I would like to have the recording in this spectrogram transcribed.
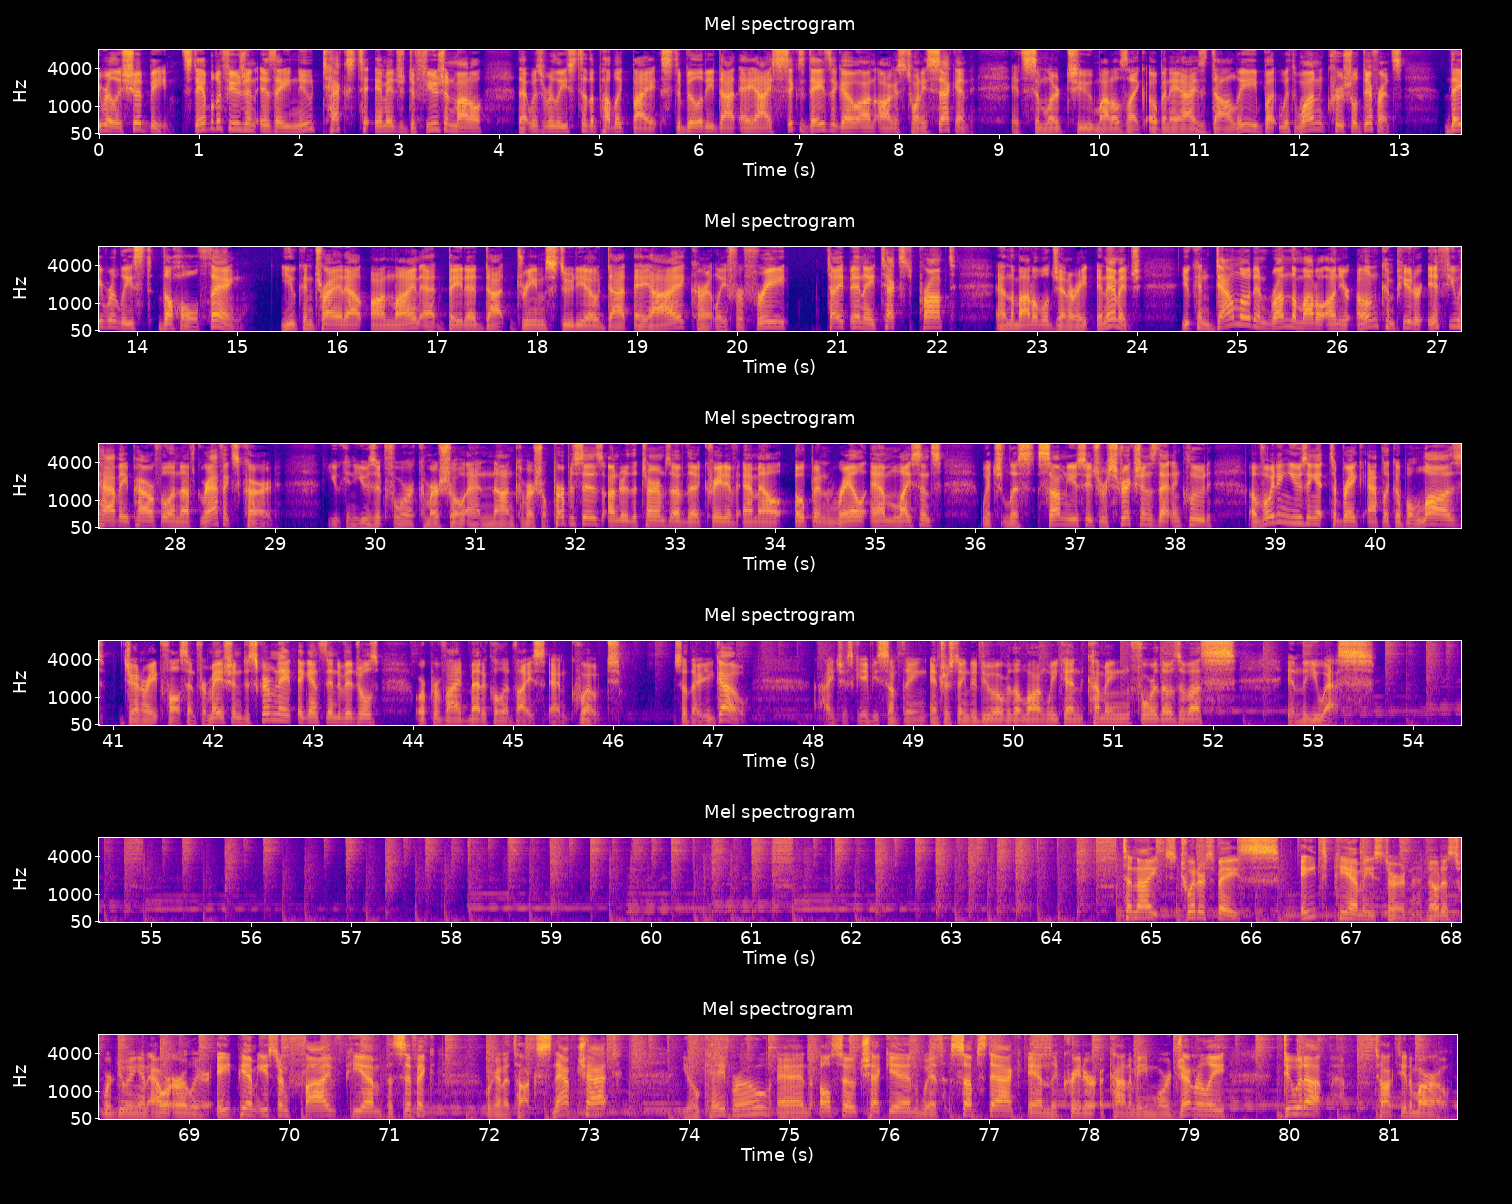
you really should be. Stable Diffusion is a new text to image diffusion model that was released to the public by Stability.ai six days ago on August 22nd. It's similar to models like OpenAI's DALL-E, but with one crucial difference. They released the whole thing. You can try it out online at beta.dreamstudio.ai, currently for free. Type in a text prompt, and the model will generate an image. You can download and run the model on your own computer if you have a powerful enough graphics card. You can use it for commercial and non commercial purposes under the terms of the Creative ML Open Rail M license, which lists some usage restrictions that include avoiding using it to break applicable laws, generate false information, discriminate against individuals, or provide medical advice. End quote. So there you go. I just gave you something interesting to do over the long weekend coming for those of us in the US. Tonight, Twitter Space, 8 p.m. Eastern. Notice we're doing an hour earlier. 8 p.m. Eastern, 5 p.m. Pacific. We're going to talk Snapchat. You okay, bro? And also check in with Substack and the creator economy more generally. Do it up. Talk to you tomorrow.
